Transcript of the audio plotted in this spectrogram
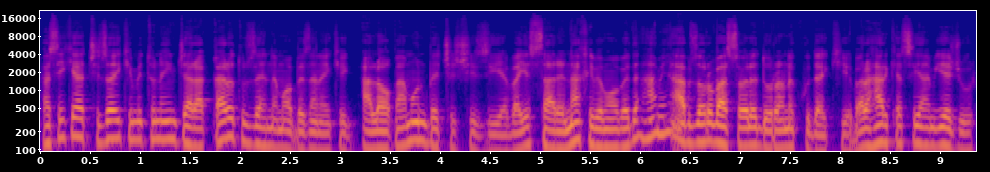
پس یکی از چیزهایی که می‌تونه این جرقه رو تو ذهن ما بزنه که علاقمون به چه چیزیه و یه سرنخی به ما بده همین ابزار و وسایل دوران کودکیه. برای هر کسی هم یه جور.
